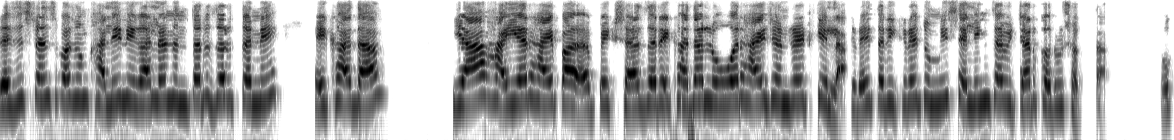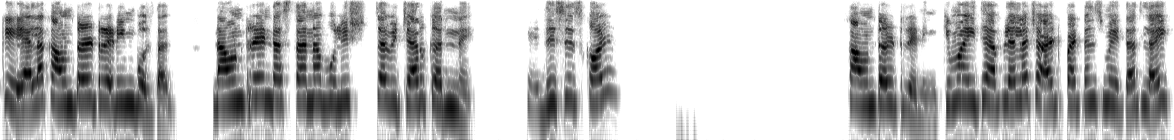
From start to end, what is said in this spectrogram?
रेजिस्टन्सपासून खाली निघाल्यानंतर जर त्याने एखादा या हायर हायपेक्षा जर एखादा लोअर हाय जनरेट केला इकडे तर इकडे तुम्ही सेलिंगचा विचार करू शकता. ओके याला काउंटर ट्रेडिंग बोलतात. डाऊन ट्रेंड असताना बुलिशचा विचार करणे. This is called counter trading किंवा इथे आपल्याला चार्ट पॅटर्न्स मिळतात like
